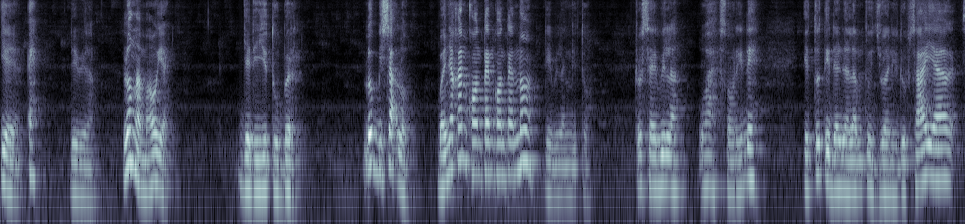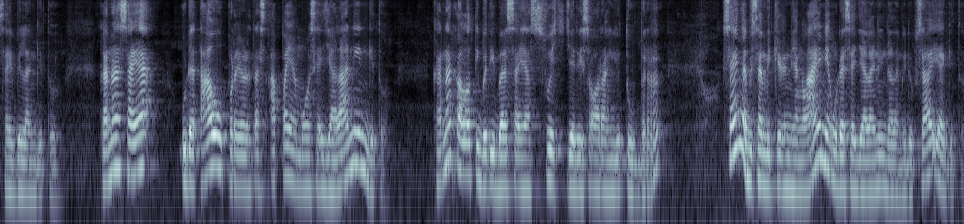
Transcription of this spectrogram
iya ya, eh dia bilang, lo nggak mau ya jadi youtuber? Lo bisa lo, banyak kan konten-konten lo, dia bilang gitu. Terus saya bilang, wah sorry deh, itu tidak dalam tujuan hidup saya, saya bilang gitu. Karena saya udah tahu prioritas apa yang mau saya jalanin gitu. Karena kalau tiba-tiba saya switch jadi seorang youtuber, saya nggak bisa mikirin yang lain yang udah saya jalanin dalam hidup saya gitu.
